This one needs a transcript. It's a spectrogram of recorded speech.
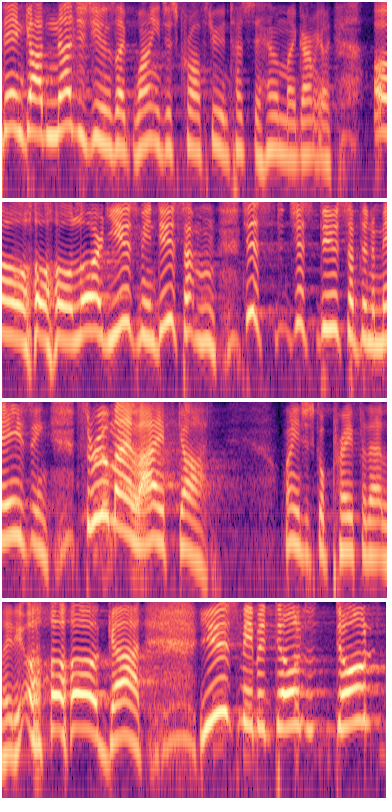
then God nudges you and is like, why don't you just crawl through and touch the hem of my garment? You're like, oh, Lord, use me and do something. Just, just do something amazing through my life, God. Why don't you just go pray for that lady? Oh, God, use me, but don't, don't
